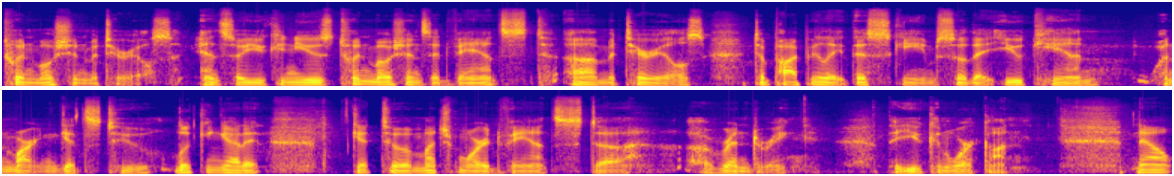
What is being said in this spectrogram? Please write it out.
Twinmotion materials. And so you can use Twinmotion's advanced uh, materials to populate this scheme so that you can, when Martin gets to looking at it, get to a much more advanced uh, uh, rendering that you can work on. Now,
